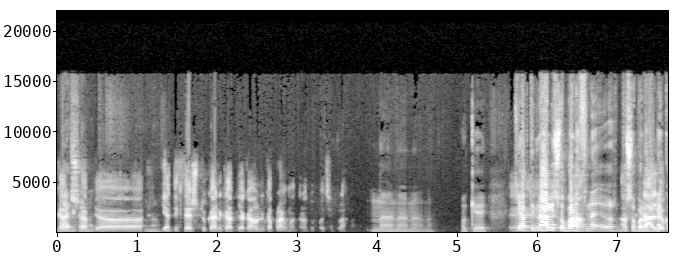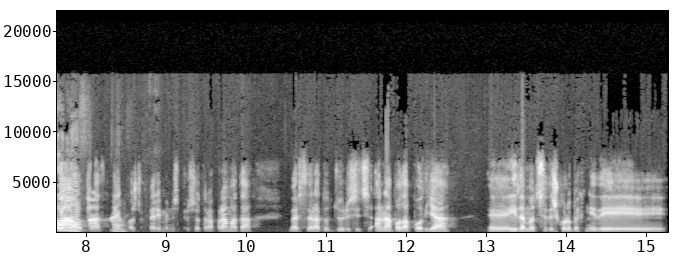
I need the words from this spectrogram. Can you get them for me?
κάνει Διασώνεται. κάποια. Ναι. Για τη θέση του κάνει κάποια κανονικά πράγματα, να το πω έτσι απλά. Ναι, ναι, ναι. ναι. Οκ. Ε, και απ' την άλλη στον, ο Πα- Παναθηνα... Απ' στον την άλλη, ο Παναθηναϊκό. Πα- ναι. Ο Παναθηναϊκός περίμενε περισσότερα πράγματα. Με αριστερά τον Τζούρισιτς ανάποδα πόδια. Ε, είδαμε ότι σε δύσκολο παιχνίδι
